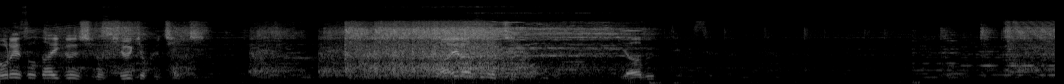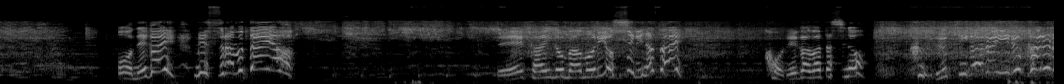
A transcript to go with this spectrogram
これぞ大軍師の究極陣地。帰らずの陣を破ってみせるお願いメスラムタイヤ冥界の守りを知りなさい。これが私のクルキガル・イルカルラ。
